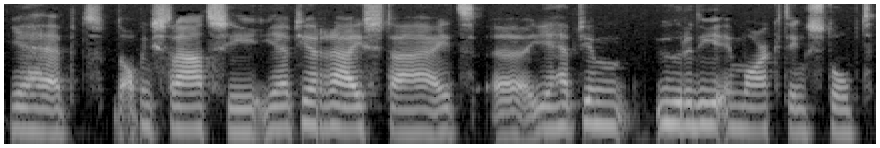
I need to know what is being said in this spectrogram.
Je hebt de administratie, je hebt je reistijd, uh, je hebt je uren die je in marketing stopt.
